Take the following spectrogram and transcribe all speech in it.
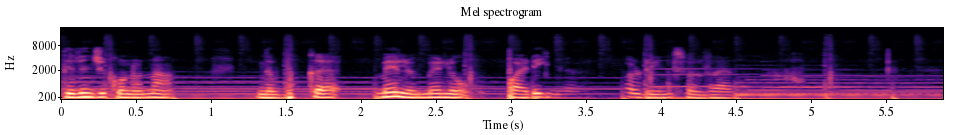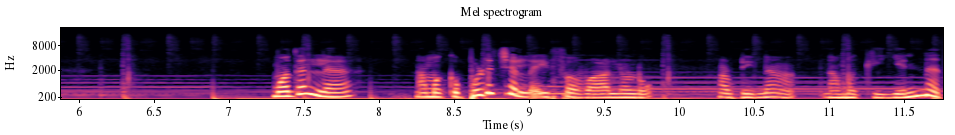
தெரிஞ்சுக்கணுன்னா இந்த புக்கை மேலும் மேலும் படிங்க அப்படின்னு சொல்கிறாரு முதல்ல நமக்கு பிடிச்ச லைஃப்பை வாழணும் அப்படின்னா நமக்கு என்ன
